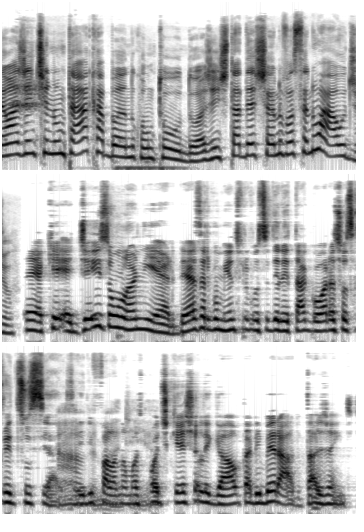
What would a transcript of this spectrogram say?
Então a gente não tá acabando com tudo. A gente tá deixando você no áudio. É, que é Jason Lanier, 10 argumentos para você deletar agora as suas redes sociais. Ave Ele fala, não, mas Maria. podcast é legal, tá liberado, tá, gente?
